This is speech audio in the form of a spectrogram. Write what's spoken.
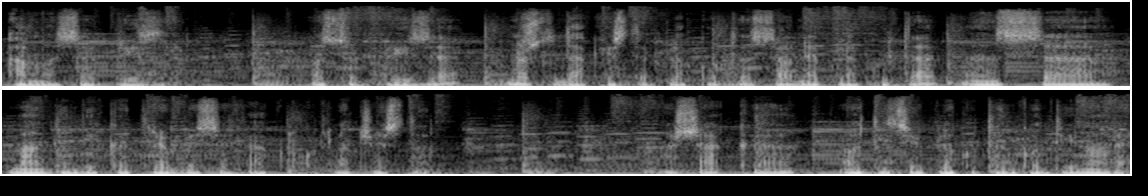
am o surpriză. O surpriză, nu știu dacă este plăcută sau neplăcută, însă m-am gândit că trebuie să fac lucrul acesta. Așa că, audiție plăcută în continuare.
